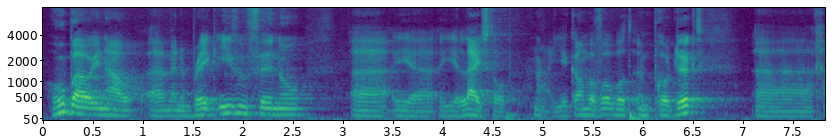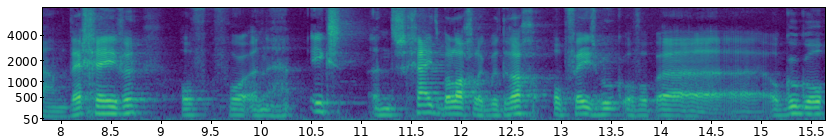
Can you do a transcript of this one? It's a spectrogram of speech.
Hoe bouw je nou met een break-even funnel je, je lijst op? Nou, je kan bijvoorbeeld een product gaan weggeven of voor een x een scheidbelachelijk bedrag op Facebook of op, op Google,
